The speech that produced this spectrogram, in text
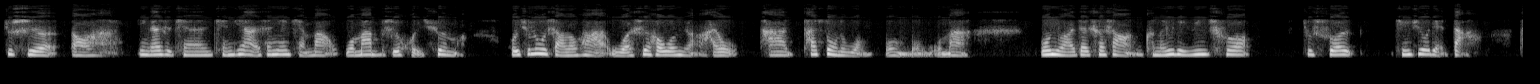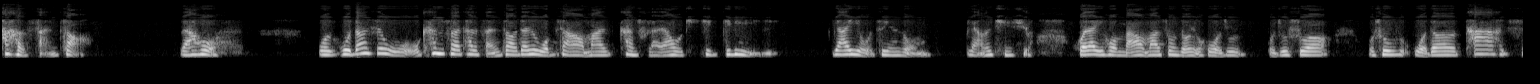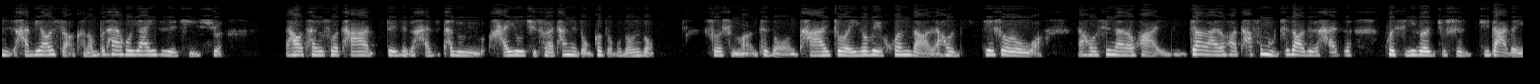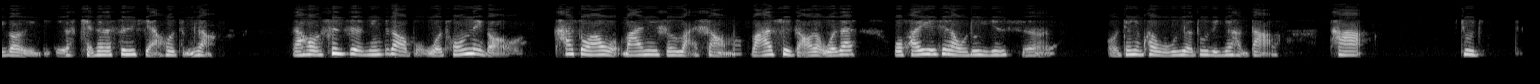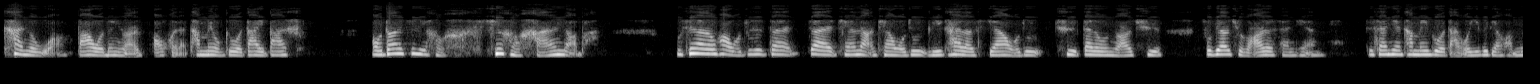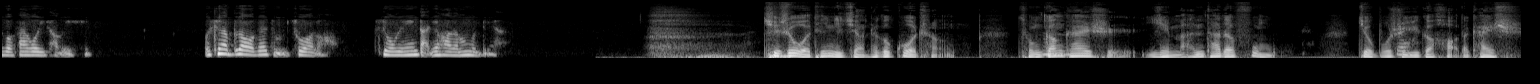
就是呃应该是前前天二三天前吧，我妈不是回去了嘛，回去路上的话，我是和我女儿还有他他送的我我我我妈，我女儿在车上可能有点晕车，就说情绪有点大，她很烦躁，然后。我我当时我我看得出来他的烦躁，但是我不想让我妈看出来，然后我去极力压抑我自己那种不良的情绪。回来以后把我妈送走以后，我就我就说我说我的他是还比较小，可能不太会压抑自己的情绪。然后他就说他对这个孩子，他就还又提出来他那种各种各种那种，说什么这种他作为一个未婚的，然后接受了我，然后现在的话，将来的话他父母知道这个孩子会是一个就是巨大的一个潜在的风险或者怎么样。然后甚至您知道不？我从那个他送完我妈那时候晚上嘛，娃睡着了。我在我怀孕，现在我都已经是，我将近快五个月，肚子已经很大了。他，就看着我把我的女儿抱回来，他没有给我搭一把手。我当时心里很心很寒，你知道吧？我现在的话，我就是在在前两天我就离开了西安，我就去带着我女儿去周边去玩了三天。这三天他没给我打过一个电话，没给我发过一条微信。我现在不知道我该怎么做了，这是我给你打电话的目的。其实我听你讲这个过程，从刚开始隐瞒他的父母，就不是一个好的开始，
